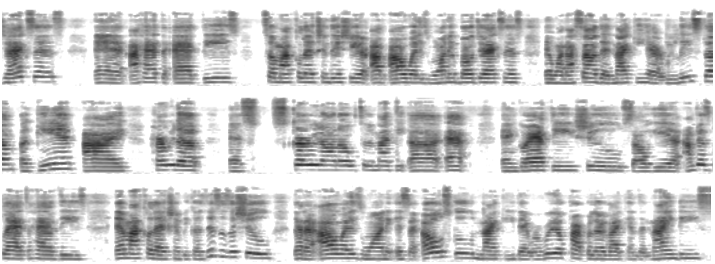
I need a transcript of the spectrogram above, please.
Jacksons, and I had to add these to my collection this year. I've always wanted Bo Jacksons, and when I saw that Nike had released them again, I hurried up and scurried on over to the Nike uh, app and grabbed these shoes. So yeah, I'm just glad to have these in my collection because this is a shoe that I always wanted. It's an old school Nike. They were real popular like in the 90s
